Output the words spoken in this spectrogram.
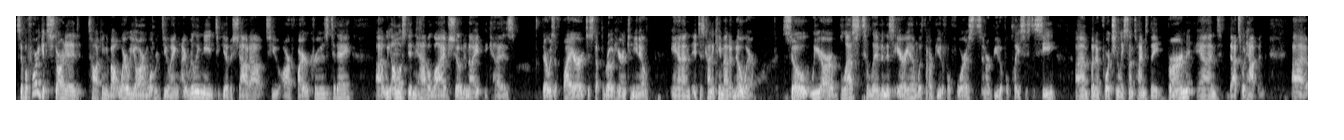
So, before I get started talking about where we are and what we're doing, I really need to give a shout out to our fire crews today. Uh, we almost didn't have a live show tonight because there was a fire just up the road here in Camino, and it just kind of came out of nowhere. So, we are blessed to live in this area with our beautiful forests and our beautiful places to see um, but unfortunately, sometimes they burn, and that's what happened. Uh,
